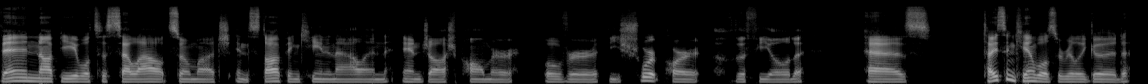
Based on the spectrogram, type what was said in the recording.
then not be able to sell out so much in stopping Keenan Allen and Josh Palmer over the short part of the field, as Tyson Campbell is a really good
